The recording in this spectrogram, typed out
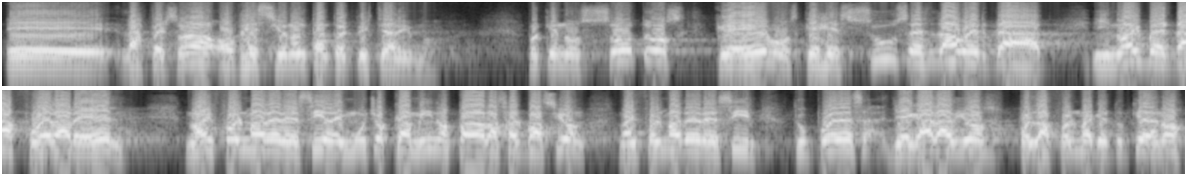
Eh, las personas objecionan tanto el cristianismo. Porque nosotros creemos que Jesús es la verdad y no hay verdad fuera de Él. No hay forma de decir, hay muchos caminos para la salvación. No hay forma de decir, tú puedes llegar a Dios por la forma que tú quieras. No,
